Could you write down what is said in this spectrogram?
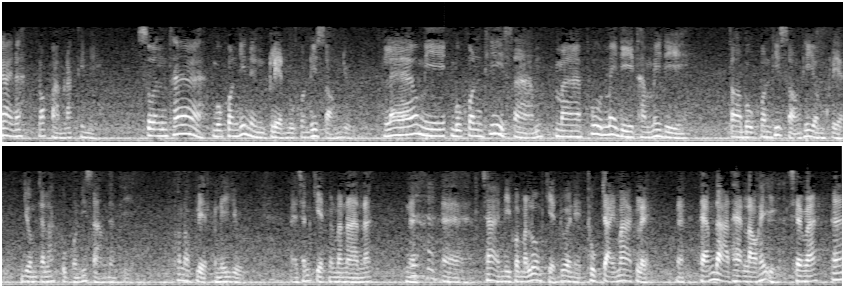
ได้นะ เพราะความรักที่มี ส่วนถ้าบุคคลที่หนึ่งเกลียดบุคคลที่สองอยู่ แล้วมีบุคคลที่สามมาพูดไม่ดีทำไม่ดี ต่อบุคคลที่สองที่โยมเกลียดโยมจะรักบุคคลที่สามทันที เพราะเราเกลียดคนนี้อยู่แต่ฉันเกลียดมันมานานแล้วนะเออใช่มีคนมาร่วมเกลียดด้วยเนี่ยถูกใจมากเลยนะแถมด่าแทนเราให้อีกใช่ไหมอ่า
